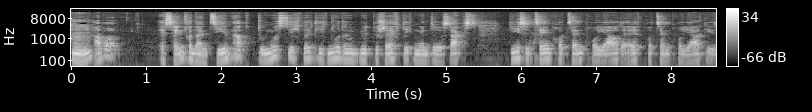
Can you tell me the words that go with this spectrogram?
Mhm. Aber es hängt von deinen Zielen ab. Du musst dich wirklich nur damit beschäftigen, wenn du sagst, diese 10% pro Jahr oder 11% pro Jahr, die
